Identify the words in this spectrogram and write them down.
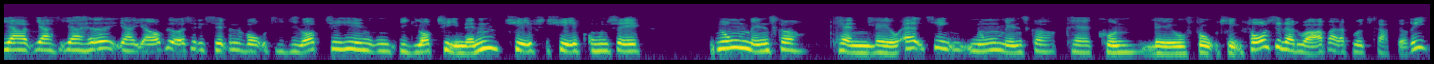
jeg, jeg, jeg, havde, jeg, jeg oplevede også et eksempel, hvor de gik op til hende, de gik op til en anden chef, chef og hun sagde, nogle mennesker kan lave alting, nogle mennesker kan kun lave få ting. Forestil dig, at du arbejder på et slagteri.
